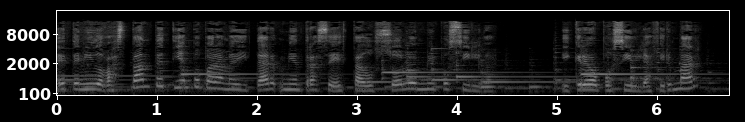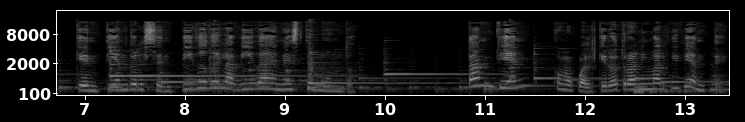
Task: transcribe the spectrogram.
He tenido bastante tiempo para meditar mientras he estado solo en mi posilga y creo posible afirmar que entiendo el sentido de la vida en este mundo, tan bien como cualquier otro animal viviente.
